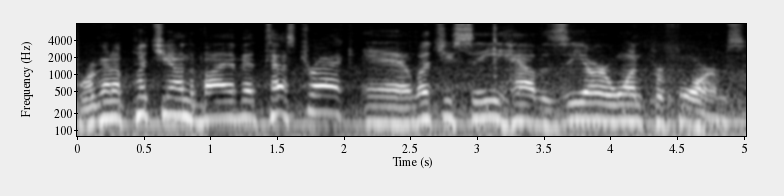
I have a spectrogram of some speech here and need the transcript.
We're going to put you on the Buy a Vette test track and let you see how the ZR1 performs.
